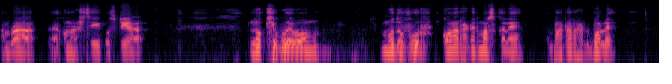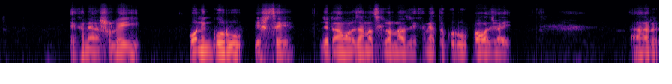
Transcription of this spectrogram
আমরা এখন আসছি কুষ্টিয়া, লক্ষ্মীপুর এবং মধুপুর কলারহাটের মাঝখানে ভাটারহাট বলে। এখানে আসলেই অনেক গরু এসছে যেটা আমার জানা ছিল না যে এখানে এত গরু পাওয়া যায়। আর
